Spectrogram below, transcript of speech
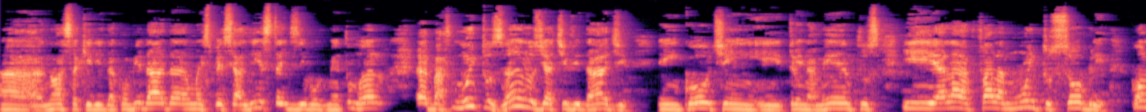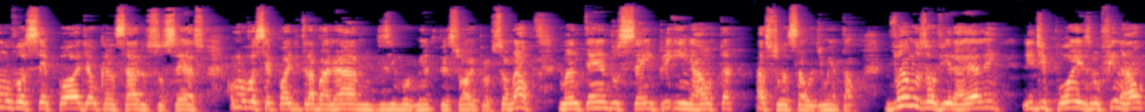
a nossa querida convidada, uma especialista em desenvolvimento humano, muitos anos de atividade em coaching e treinamentos e ela fala muito sobre como você pode alcançar o sucesso, como você pode trabalhar no desenvolvimento pessoal e profissional, mantendo sempre em alta a sua saúde mental. Vamos ouvir a Ellen e depois, no final,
